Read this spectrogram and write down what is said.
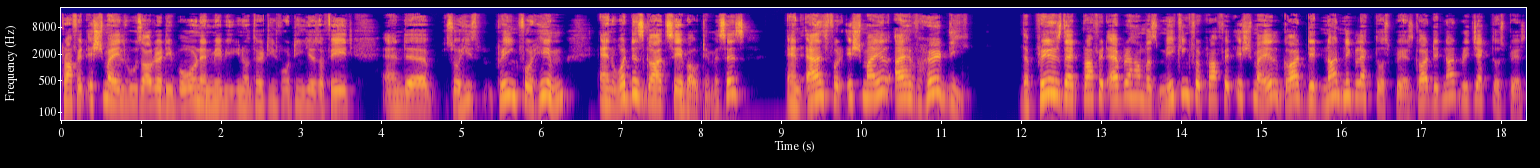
prophet ishmael who's already born and maybe you know 13 14 years of age. And uh, so he's praying for him. And what does god say about him? It says and as for ishmael i have heard thee the prayers that prophet abraham was making for prophet ishmael god did not neglect those prayers god did not reject those prayers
